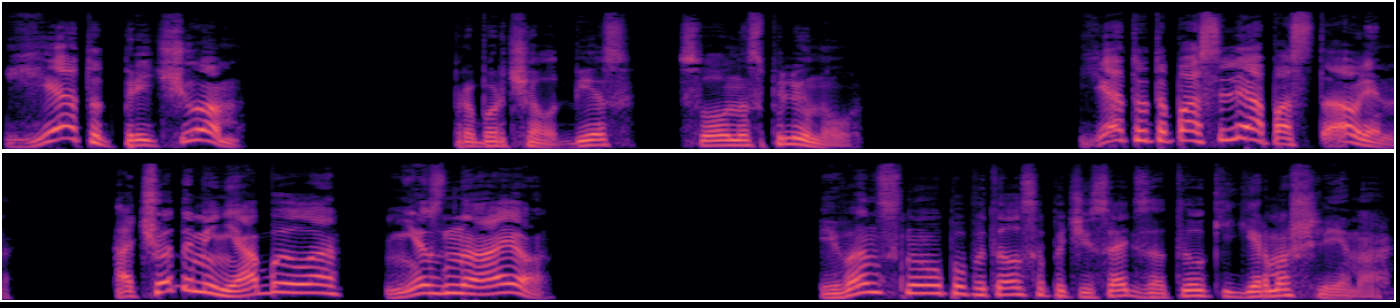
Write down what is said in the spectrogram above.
«Я тут при чем?» Пробурчал бес, словно сплюнул. «Я тут опосля поставлен. А что до меня было, не знаю». Иван снова попытался почесать затылки гермошлема.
